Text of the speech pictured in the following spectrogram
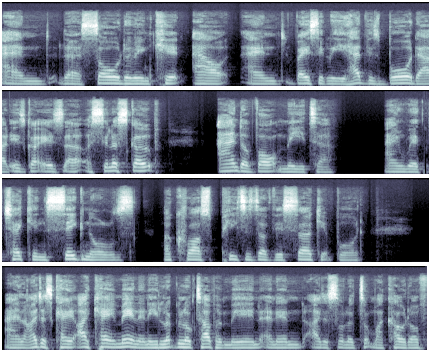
and the soldering kit out and basically had this board out. It's got his uh, oscilloscope and a voltmeter, and we're checking signals across pieces of this circuit board. And I just came, I came in and he looked, looked up at me and, and then I just sort of took my coat off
